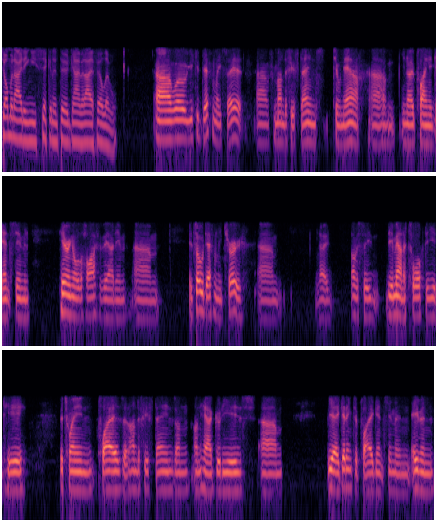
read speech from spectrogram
dominating his second and third game at AFL level? Uh, well, you could definitely see it um, from under 15s till now. Um, you know, playing against him and hearing all the hype about him, um, it's all definitely true. Um, you know, obviously the amount of talk that you'd hear between players at under 15s on on how good he is. Um, yeah, getting to play against him and even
